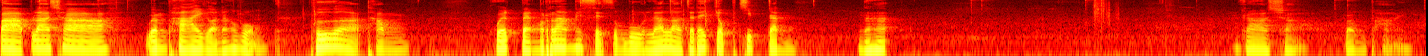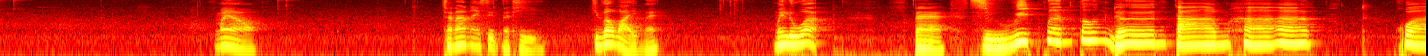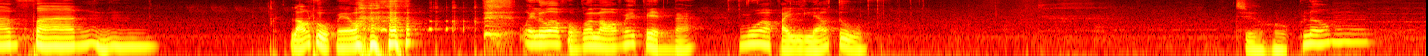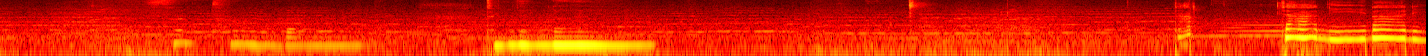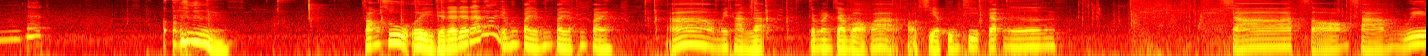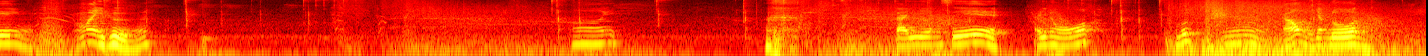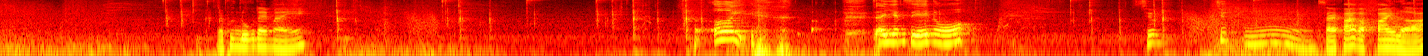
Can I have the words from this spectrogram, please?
ปราบราชาแวมไพร์ก่อนนะครับผม เพื่อทำเควสแปลงร่างให้เสร็จสมบูรณ์แล้วเราจะได้จบคลิปกันนะฮะ ราชาแวมไพร์ ไม่เอา ชนะใน10นาที คิดว่าไหวไหม ไม่รู้อะแต่ชีวิตมันต้องเดินตามหา ความฝัน ร้องถูกไหมวะ ไม่รู้ว่าผมก็ร้องไม่เป็นนะ มั่วไปอีกแล้วตู่จะหกล้ม ถึงยังไงจานีนานีนัดต้องสู้ เอ้ยเดี๋ยวเดี๋ยวเดี๋ยวเดี๋ยวอย่าเพิ่งไป อย่าเพิ่งไป อย่าเพิ่งไป อ้าว ไม่ทันละกำลังจะบอกว่าขอเคลียร์พื้นที่แป๊บนึง ชาร์จสองสามวิ่ง ไม่ถึง เฮ้ย ใจเย็นสิไอ้หนูมึกอืมเอ้ายังโดนอย่าเพิ่งลุกได้ไหมเอ้ยใจเย็นสิไอ้หนูชึบชึบอืมสายฟ้ากับไฟเหรอ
